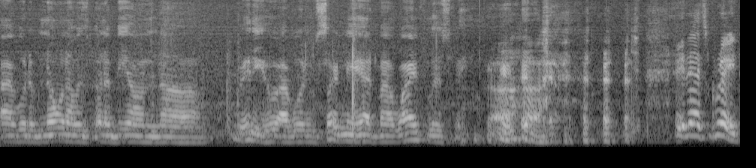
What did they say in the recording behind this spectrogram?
I would have known I was going to be on uh, radio. I would have certainly had my wife listening. Uh-huh. hey, that's great.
